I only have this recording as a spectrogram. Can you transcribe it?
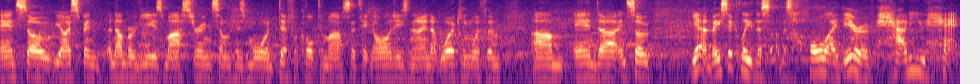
and so you know I spent a number of years mastering some of his more difficult to master technologies, and I ended up working with them, um, and uh, and so yeah, basically this this whole idea of how do you hack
